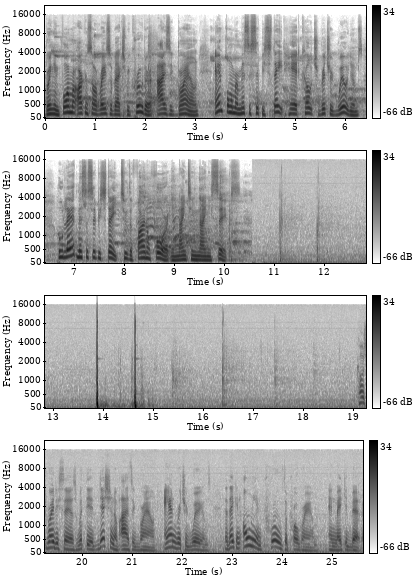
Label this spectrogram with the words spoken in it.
bringing former Arkansas Razorbacks recruiter Isaac Brown and former Mississippi State head coach Richard Williams, who led Mississippi State to the Final Four in 1996. Coach Brady says with the addition of Isaac Brown and Richard Williams that they can only improve the program and make it better.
